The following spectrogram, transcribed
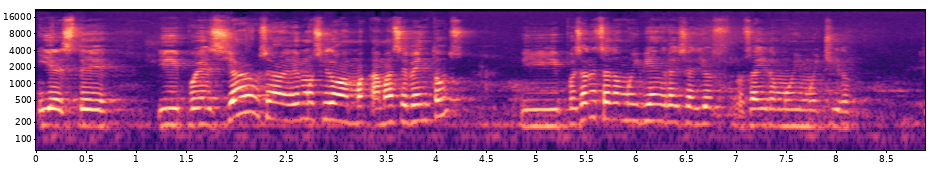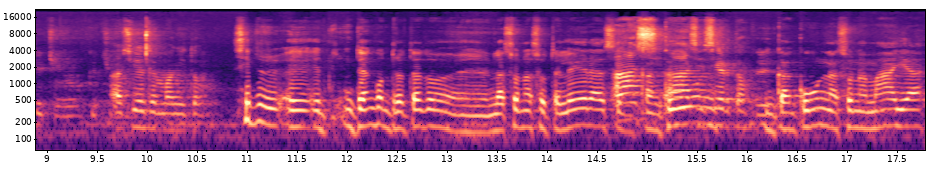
Y este, y pues ya, o sea, hemos ido a, a más eventos y pues han estado muy bien, gracias a Dios, nos ha ido muy, muy chido. Qué chingón, qué. Así es, hermanito. Sí, pues eh, te han contratado en las zonas hoteleras, en Ah, sí, Cancún, ah, sí, cierto. en Cancún, la zona Maya,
